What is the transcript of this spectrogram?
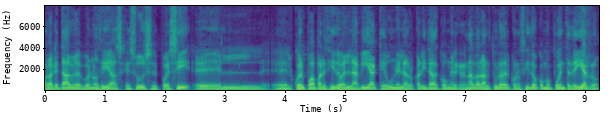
Hola, ¿qué tal? Buenos días, Jesús. Pues sí, el, el, cuerpo ha aparecido en la vía que une la localidad con el Granado a la altura del conocido como Puente de Hierro.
